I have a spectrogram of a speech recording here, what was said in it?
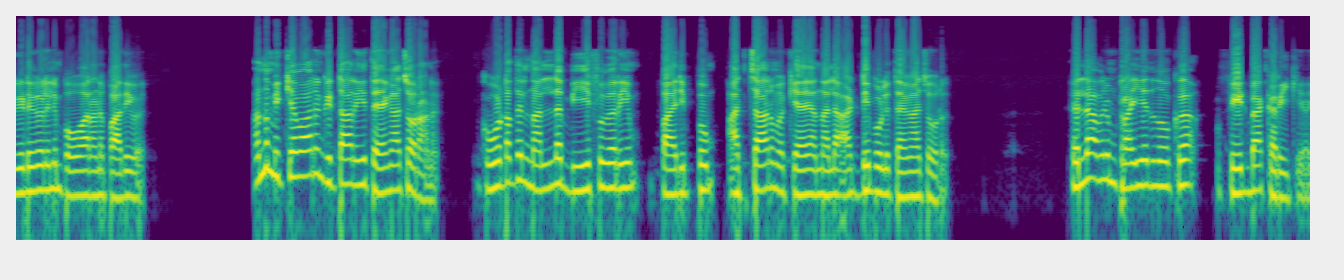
വീടുകളിലും പോവാറാണ് പതിവ്. അന്ന് മിക്കവാറും കിട്ടാറ് ഈ തേങ്ങാച്ചോറാണ്. കൂട്ടത്തിൽ നല്ല ബീഫ് കറിയും പരിപ്പും അച്ചാറും ഒക്കെ ആയ നല്ല അടിപൊളി തേങ്ങാച്ചോറ്. എല്ലാവരും ട്രൈ ചെയ്ത് നോക്കുക ഫീഡ്ബാക്ക് അറിയിക്കുക.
